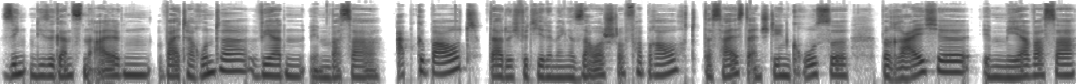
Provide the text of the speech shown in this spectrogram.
sinken diese ganzen Algen weiter runter, werden im Wasser abgebaut. Dadurch wird jede Menge Sauerstoff verbraucht. Das heißt, entstehen große Bereiche im Meerwasser,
